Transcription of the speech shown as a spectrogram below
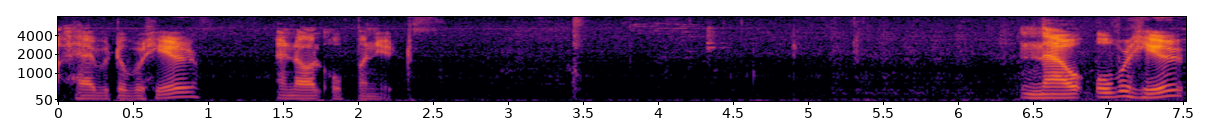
I have it over here and I'll open it now over here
